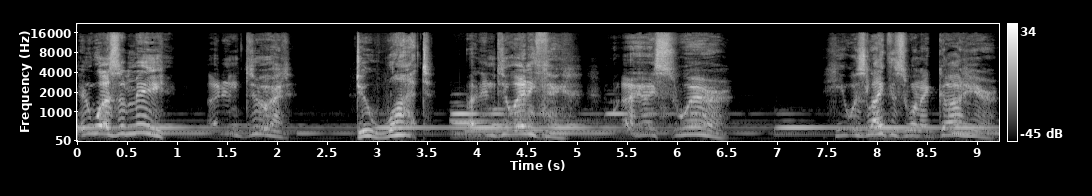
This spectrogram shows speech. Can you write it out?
It wasn't me. I didn't do it. Do what? I didn't do anything. I, I swear. He was like this when I got here.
